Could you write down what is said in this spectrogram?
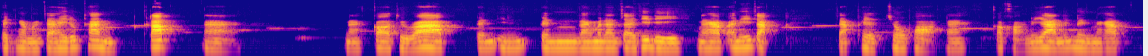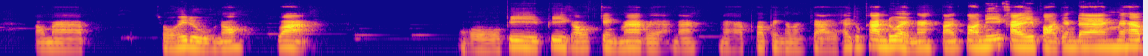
เป็นกำลังใจให้ทุกท่านครับอ่านะก็ถือว่าเป็นเป็นแรงบันดาลใจที่ดีนะครับ อันนี้จาก จากเพจโชว์พอร์ตนะ ก็ขออนุญาตนิดนึงนะครับ เอามาโชว์ให้ดูเนาะว่า โอ้โห พี่พี่เขาเก่งมากเลยนะนะครับ ก็เป็นกำลังใจให้ทุกท่านด้วยนะ ตอนตอนนี้ใครพอร์ตยังแดงนะครับ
